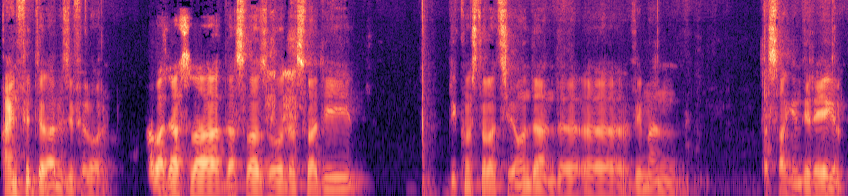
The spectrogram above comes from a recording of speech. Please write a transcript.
Ein Viertel haben sie verloren. Aber das war, das war so, das war die, die Konstellation dann, der, äh, wie man, das sagen die Regeln.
